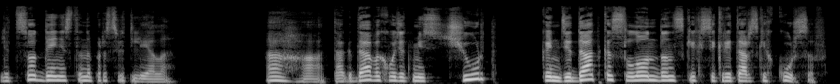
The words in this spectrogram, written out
Лицо Деннистона просветлело. «Ага, тогда, выходит, мисс Чурт, кандидатка с лондонских секретарских курсов».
